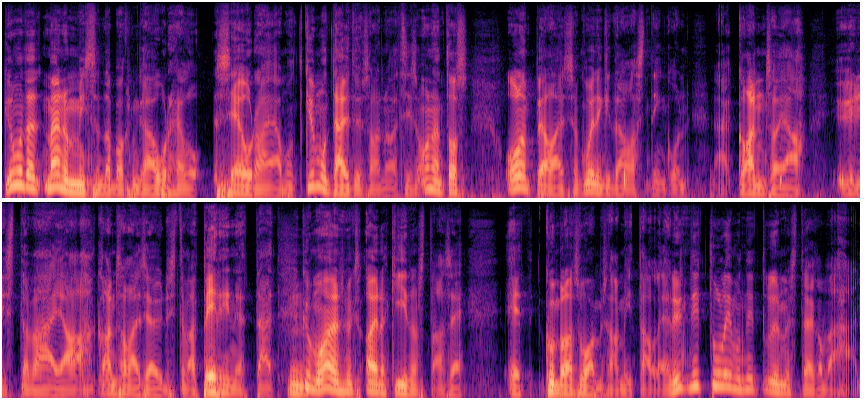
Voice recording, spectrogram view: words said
kyllä mun täytyy, mä en ole missään tapauksessa mikään urheiluseuraaja, mutta kyllä mun täytyy sanoa, että siis onhan tossa olympialaisissa on kuitenkin tällaista niin kuin, äh, kansoja yhdistävää ja kansalaisia yhdistävää perinnettä. Et Mm. Kyllä mua esimerkiksi aina kiinnostaa se, että kuinka paljon Suomi saa mitalleja. Nyt niitä tuli, mutta niitä tuli ilmeisesti aika vähän.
